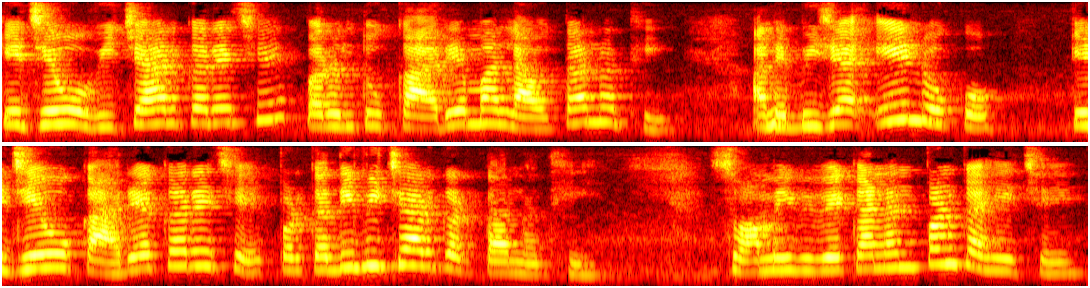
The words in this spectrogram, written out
કે જેઓ વિચાર કરે છે, પરંતુ કાર્યમાં લાવતા નથી. અને બીજા એ લોકો કે જેઓ કાર્ય કરે છે, પણ કદી વિચાર કરતા નથી. સ્વામી વિવેકાનંદ પણ કહે છે,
